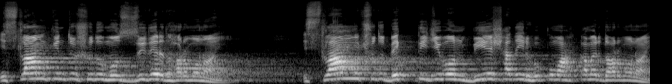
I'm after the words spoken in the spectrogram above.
ইসলাম কিন্তু শুধু মসজিদের ধর্ম নয়। ইসলাম শুধু ব্যক্তি জীবন, বিয়ে, শাদীর হুকুম, আহকামের ধর্ম নয়।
